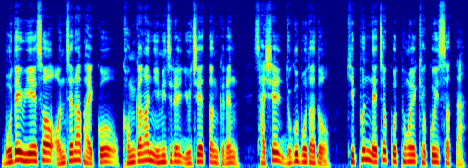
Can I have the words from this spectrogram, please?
무대 위에서 언제나 밝고 건강한 이미지를 유지했던 그는 사실 누구보다도 깊은 내적 고통을 겪고 있었다.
